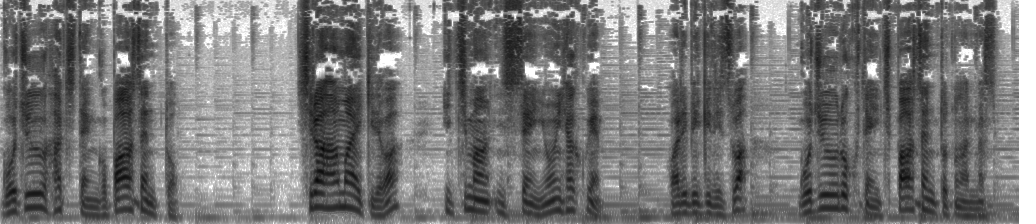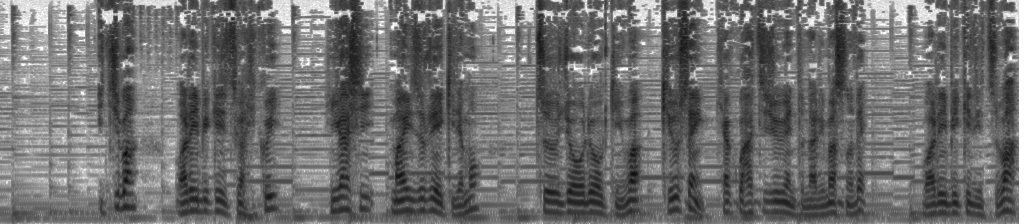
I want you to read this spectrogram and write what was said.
58.5%。白浜駅では11,400円、割引率は56.1%となります。一番割引率が低い東舞鶴駅でも通常料金は9180円となりますので、割引率は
